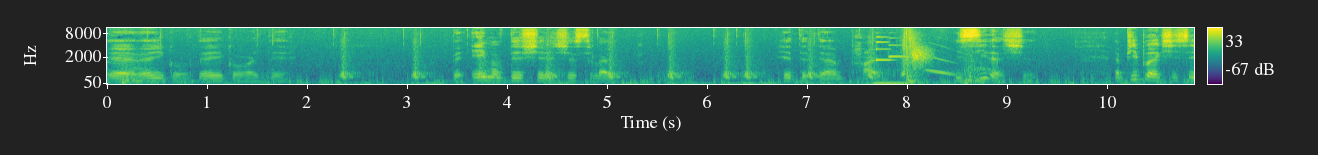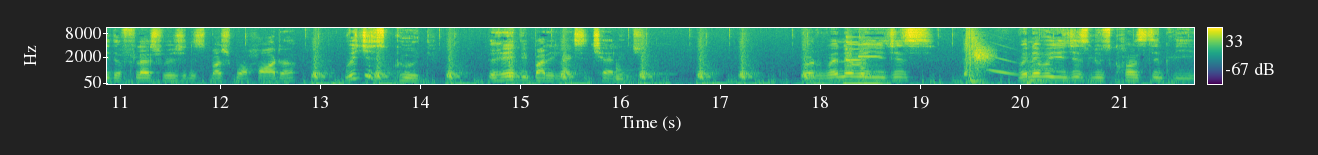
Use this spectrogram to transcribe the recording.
Yeah, there you go. There you go, right there. The aim of this shit is just to like hit the damn pipe. You see that shit? And people actually say the flash version is much more harder, which is good. And everybody likes a challenge. But whenever you just whenever you just lose constantly,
